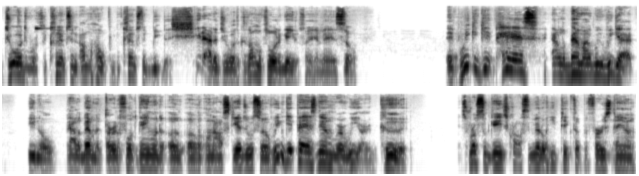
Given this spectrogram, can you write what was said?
Georgia versus Clemson. I'm hoping Clemson beat the shit out of Georgia because I'm a Florida Gators fan, man. So, if we can get past Alabama, we we got you know Alabama the third or fourth game on the of, of, on our schedule. So if we can get past them, where we are good. It's Russell Gage crossed the middle. He picked up the first down.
